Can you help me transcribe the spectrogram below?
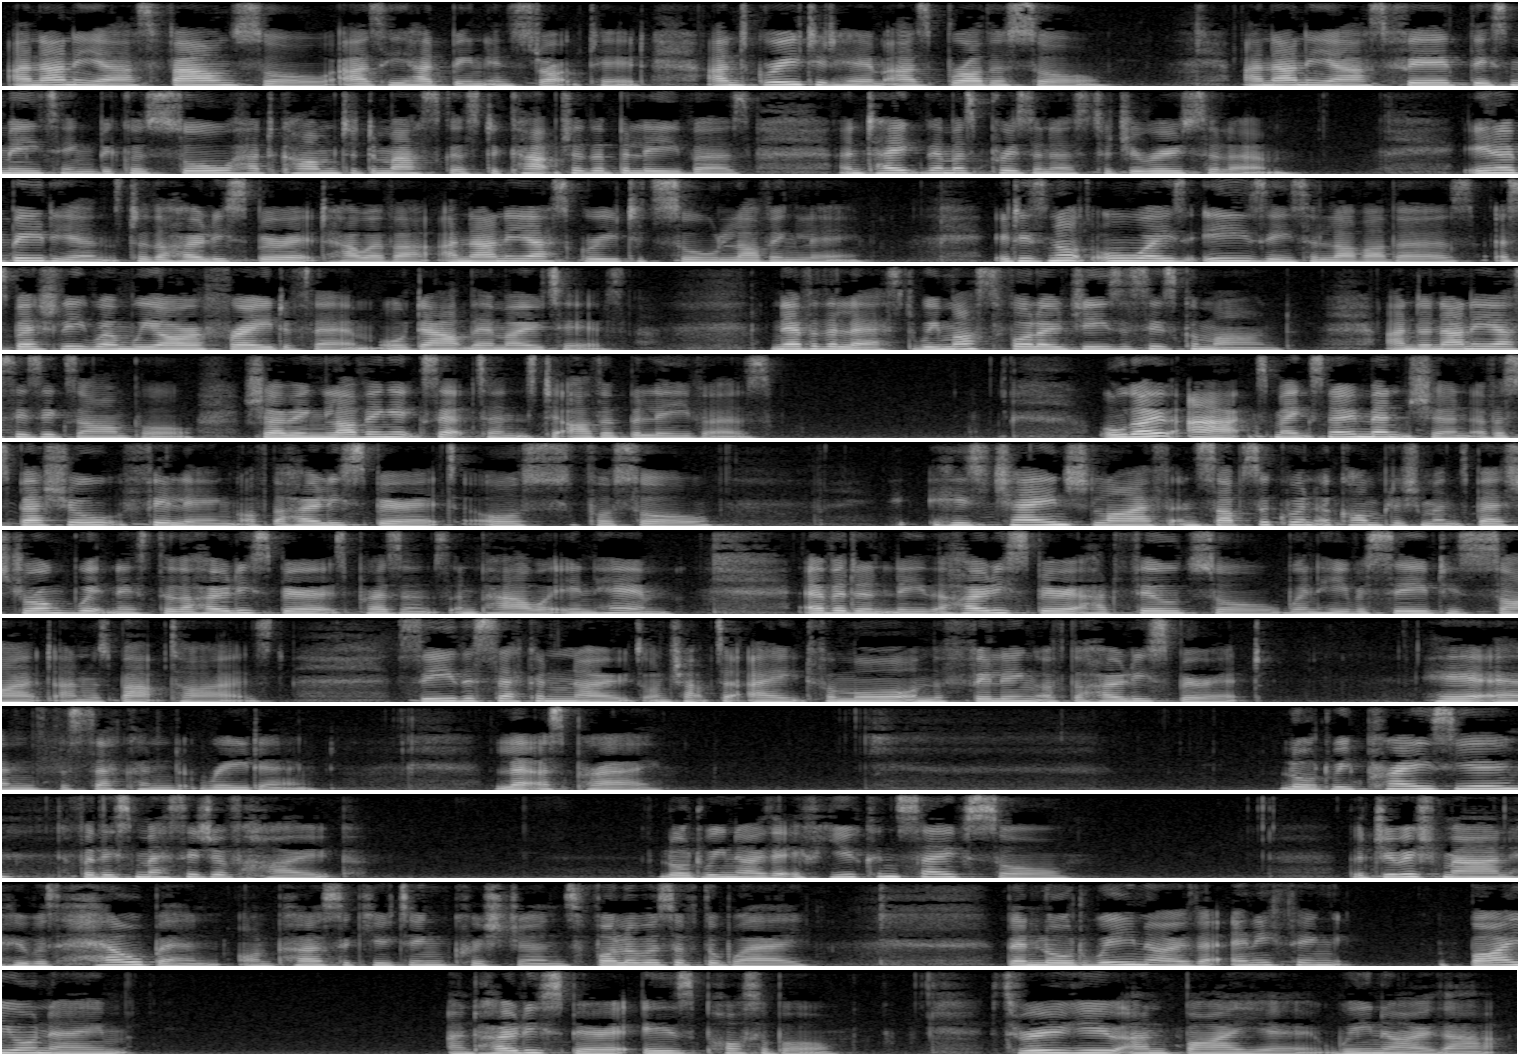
Ananias found Saul as he had been instructed and greeted him as Brother Saul. Ananias feared this meeting because Saul had come to Damascus to capture the believers and take them as prisoners to Jerusalem. In obedience to the Holy Spirit, however, Ananias greeted Saul lovingly. It is not always easy to love others, especially when we are afraid of them or doubt their motives. Nevertheless, we must follow Jesus' command and Ananias' example, showing loving acceptance to other believers. Although Acts makes no mention of a special filling of the Holy Spirit or for Saul, his changed life and subsequent accomplishments bear strong witness to the Holy Spirit's presence and power in him. Evidently, the Holy Spirit had filled Saul when he received his sight and was baptized. See the second note on chapter 8 for more on the filling of the Holy Spirit. Here ends the second reading. Let us pray. Lord, we praise you for this message of hope. Lord, we know that if you can save Saul, the Jewish man who was hell bent on persecuting Christians, followers of the way, then, Lord, we know that anything by your name and Holy Spirit is possible. Through you and by you, we know that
